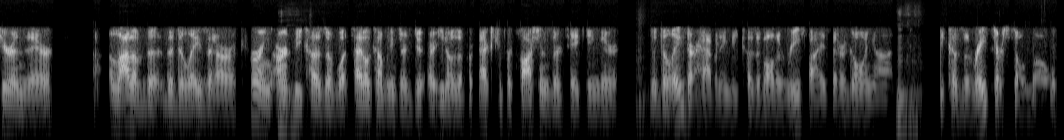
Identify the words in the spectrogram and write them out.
here and there. A lot of the, the delays that are occurring aren't because of what title companies are, do, or, you know, the extra precautions they're taking. They're, the delays are happening because of all the refis that are going on Mhm. because the rates are so low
